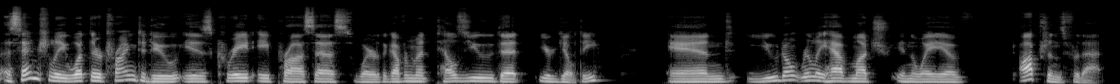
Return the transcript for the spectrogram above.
Essentially, what they're trying to do is create a process where the government tells you that you're guilty, and you don't really have much in the way of options for that.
